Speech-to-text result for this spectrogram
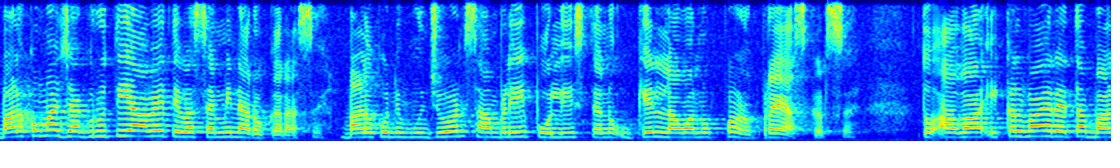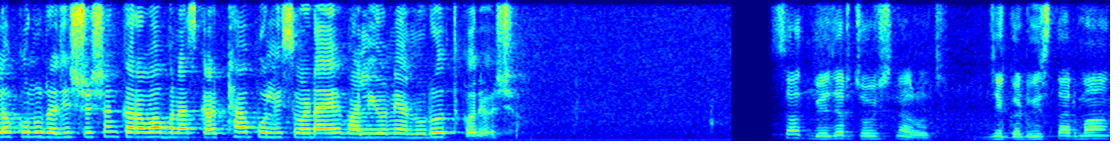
બાળકોમાં જાગૃતિ આવે તેવા સેમિનારો કરાશે. બાળકોની મૂંઝવણ સાંભળી પોલીસ તેનો ઉકેલ લાવવાનો પણ પ્રયાસ કરશે. તો આવા એકલવાય રહેતા બાળકોનું રજીસ્ટ્રેશન કરાવવા બનાસકાંઠા પોલીસ વડાએ વાલીઓને અનુરોધ કર્યો છે. સાત બે હજાર ચોવીસના રોજ જે ગઢ વિસ્તારમાં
